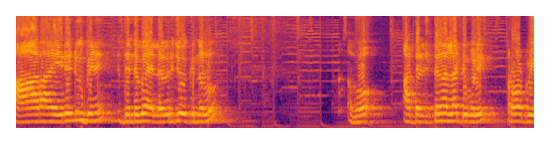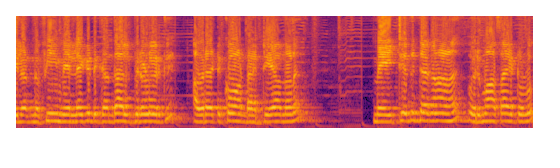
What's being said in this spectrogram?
ആറായിരം രൂപയാണ് ഇതിന്റെ വില അവർ ചോദിക്കുന്നുള്ളൂ. അപ്പോൾ അഡൽട്ട് നല്ല അടിപൊളി റോഡ് വീലറിന്റെ ഫീമെയിലേക്ക് എടുക്കാൻ താല്പര്യമുള്ളവർക്ക് അവരായിട്ട് കോണ്ടാക്ട് ചെയ്യാവുന്നതാണ്. മെയ്റ്റ് ചെയ്തിട്ടേക്കാനാണ് ഒരു മാസമായിട്ടുള്ളൂ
